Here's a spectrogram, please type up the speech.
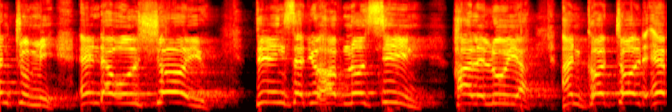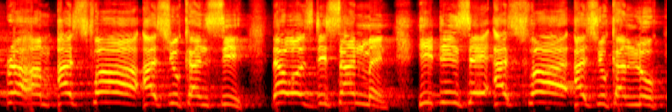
unto me, and I will show you things that you have not seen. Hallelujah. And God told Abraham, as far as you can see. That was discernment. He didn't say as far as you can look.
